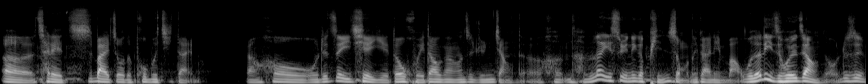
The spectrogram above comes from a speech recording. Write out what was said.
呃，差点失败之后的迫不及待嘛。然后我觉得这一切也都回到刚刚志军讲的，很很类似于那个凭什么的概念吧。我的例子会是这样子，哦，就是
